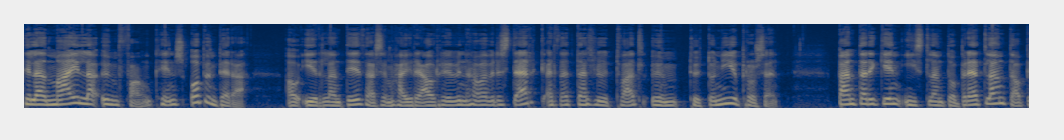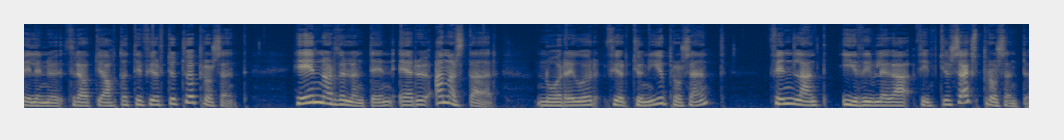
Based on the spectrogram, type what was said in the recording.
til að mæla umfang hins ofinbæra. Á Írlandi þar sem hægri áhrifin hafa verið sterk er þetta hlutvall um 29%. Bandaríkin, Ísland og Bredland á bilinu 38-42%. Hinn Norðurlöndin eru annar staðar, Noregur 49%, Finnland í ríflega 56%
